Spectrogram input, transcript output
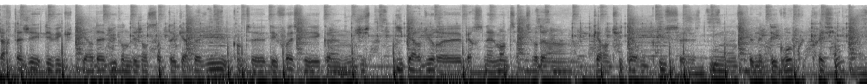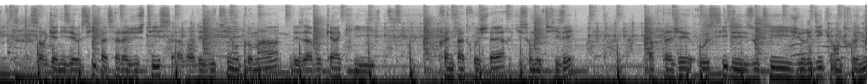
Partager des vécus de garde à vue quand des gens sortent de garde à vue, quand euh, des fois c'est quand même juste hyper dur euh, personnellement de sortir d'un 48 heures ou plus euh, où on se fait mettre des gros coups de pression. S'organiser aussi face à la justice, avoir des outils en commun, des avocats qui prennent pas trop cher, qui sont motivés. Partager aussi des outils juridiques entre nous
